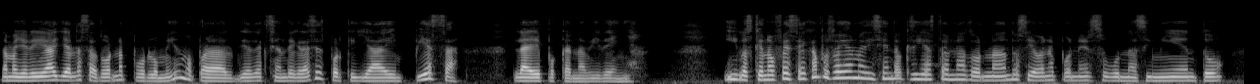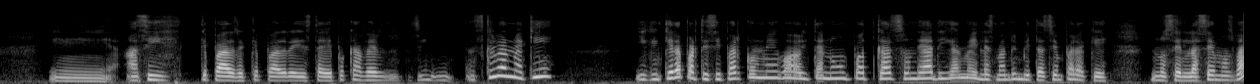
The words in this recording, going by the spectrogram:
la mayoría ya las adorna por lo mismo para el día de acción de gracias porque ya empieza la época navideña. Y los que no festejan pues váyanme diciendo que si ya están adornando si van a poner su nacimiento eh, así qué padre qué padre esta época. A ver escríbanme aquí y quien quiera participar conmigo ahorita en un podcast un día, díganme y les mando invitación para que nos enlacemos, ¿va?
